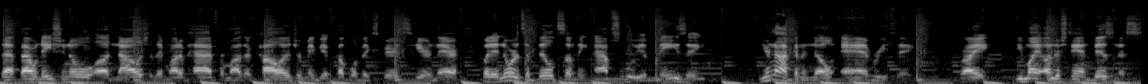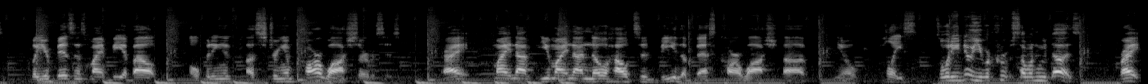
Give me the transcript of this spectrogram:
that foundational uh, knowledge that they might have had from either college or maybe a couple of experiences here and there. But in order to build something absolutely amazing, you're not going to know everything, right? You might understand business, but your business might be about opening a, a string of car wash services, right? Might not you might not know how to be the best car wash, uh, you know, place. So what do you do? You recruit someone who does right?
